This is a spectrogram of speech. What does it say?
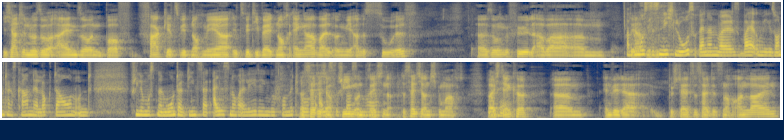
ich hatte nur so ein, so ein, boah, fuck, jetzt wird noch mehr, jetzt wird die Welt noch enger, weil irgendwie alles zu ist. Äh, so ein Gefühl, aber ähm, Aber du musstest nicht losrennen, weil es war ja irgendwie sonntags kam der Lockdown und viele mussten dann Montag, Dienstag alles noch erledigen, bevor Mittwoch Das hätte ich auf Biegen und war. Brechen, das hätte ich auch nicht gemacht. Weil ich Okay. denke, ähm, entweder bestellst du es halt jetzt noch online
